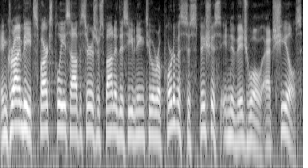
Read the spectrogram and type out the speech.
In Crime Beat, Sparks police officers responded this evening to a report of a suspicious individual at Scheels.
